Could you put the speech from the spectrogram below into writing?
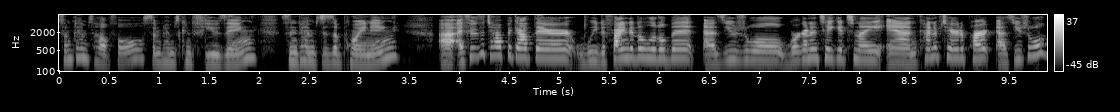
sometimes helpful, sometimes confusing, sometimes disappointing. Uh, I threw the topic out there. We defined it a little bit as usual. We're going to take it tonight and kind of tear it apart as usual.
